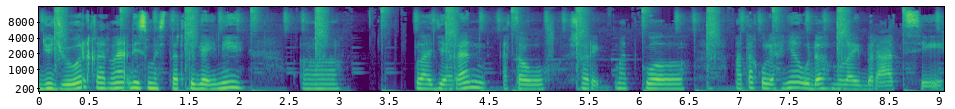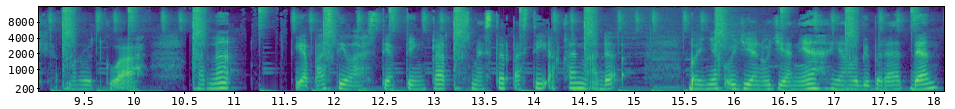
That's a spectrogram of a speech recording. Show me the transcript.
jujur karena di semester 3 ini uh, pelajaran atau sorry matkul mata kuliahnya udah mulai berat sih menurut gue karena ya pastilah setiap tingkat semester pasti akan ada banyak ujian-ujiannya yang lebih berat. Dan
